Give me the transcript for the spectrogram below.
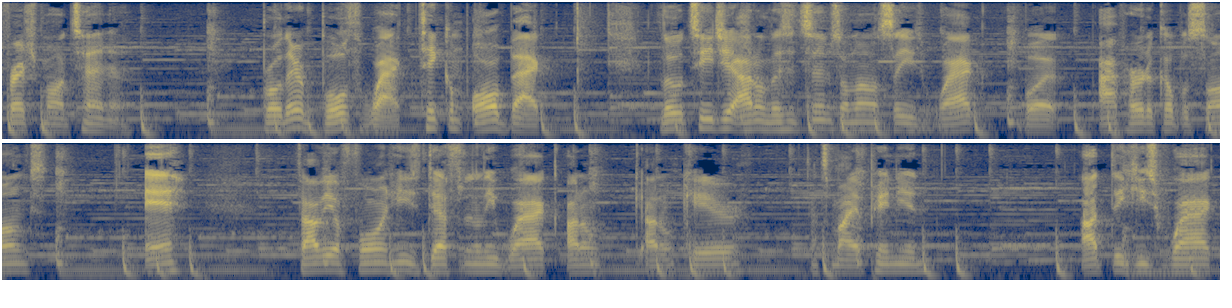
French Montana. Bro, they're both whack. Take them all back. Lil Tjay, I don't listen to him, so I'm not gonna say he's whack, but I've heard a couple songs. Eh. Fivio Foreign, he's definitely whack. I don't I don't care. That's my opinion. I think he's whack.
